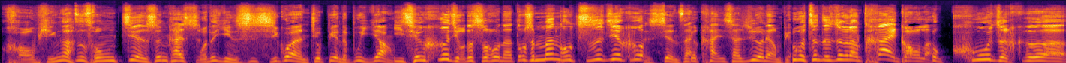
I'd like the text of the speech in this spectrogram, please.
好评啊！自从健身开始，我的饮食习惯就变得不一样。以前喝酒的时候呢，都是闷头直接喝，现在要看一下热量表。如果真的热量太高了，我哭着喝。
